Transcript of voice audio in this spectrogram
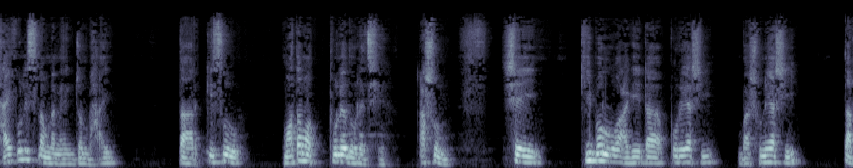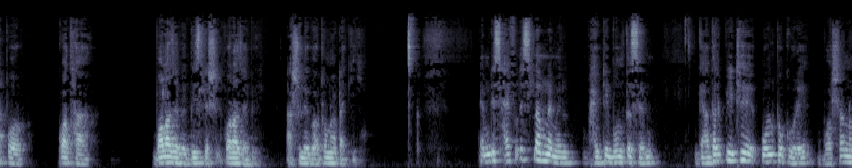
সাইফুল ইসলাম নামে একজন ভাই তার কিছু মতামত তুলে ধরেছে। আসুন সেই কি বলব, আগে এটা পড়ে আসি বা শুনে আসি, তারপর কথা বলা যাবে, বিশ্লেষণ করা যাবে, আসলে ঘটনাটা কি? এমডি সাইফুল ইসলাম নামে ভাইটি বলতেছেন, গাদার পিঠে উল্টো করে বসানো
